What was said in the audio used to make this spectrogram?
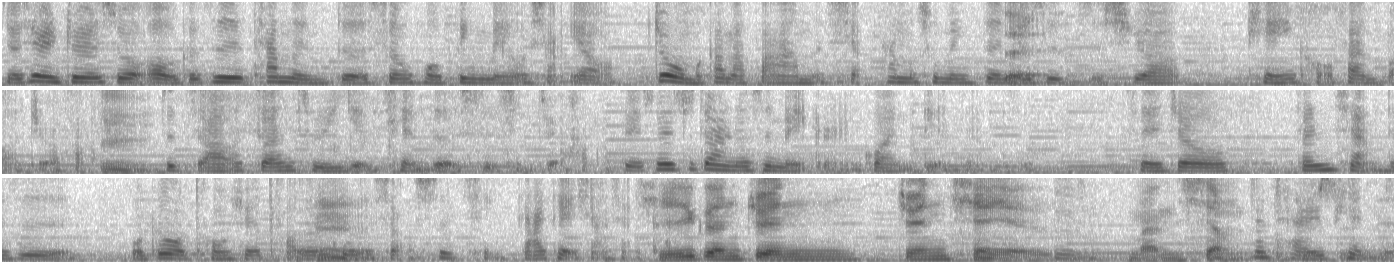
有些人就会说，哦，可是他们的生活并没有想要，就我们干嘛帮他们想？他们说明真的就是只需要填一口饭饱就好，嗯，就只要专注于眼前的事情就好。对，所以这当然就是每个人观点这样子，所以就分享就是我跟我同学讨论过的小事情，大家可以想想看。其实跟捐捐钱也蛮像的。那柴鱼片呢？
